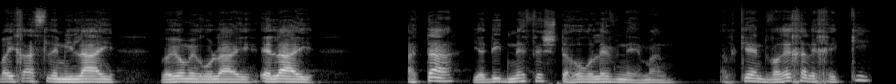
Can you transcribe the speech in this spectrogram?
ויכעס למילי, ויאמר אולי, אלי, אתה ידיד נפש טהור לב נאמן. על כן דבריך לחיקי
